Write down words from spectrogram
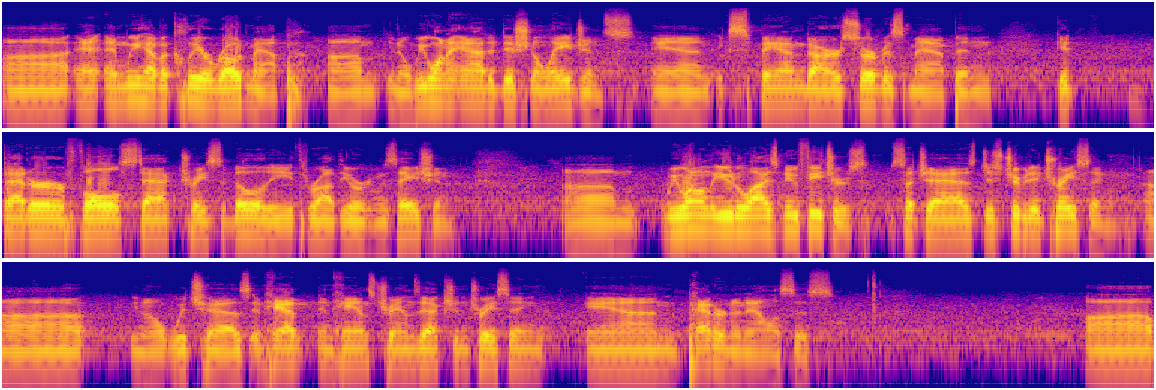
Uh, and, and, we have a clear roadmap. Um, you know, we want to add additional agents and expand our service map and get better full stack traceability throughout the organization. Um, we want to utilize new features such as distributed tracing, uh, you know, which has enhan- enhanced transaction tracing and pattern analysis. Uh,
